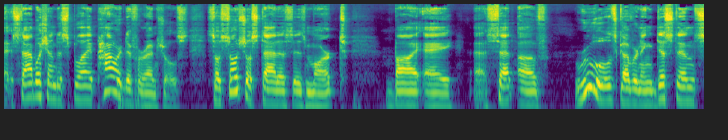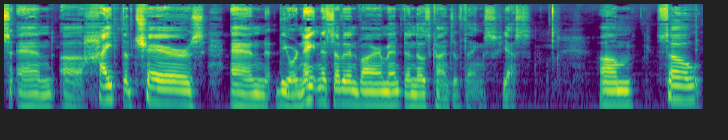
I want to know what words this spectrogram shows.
establish and display power differentials. So social status is marked by a, a set of rules governing distance and uh, height of chairs and the ornateness of an environment and those kinds of things. Yes. Um, so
